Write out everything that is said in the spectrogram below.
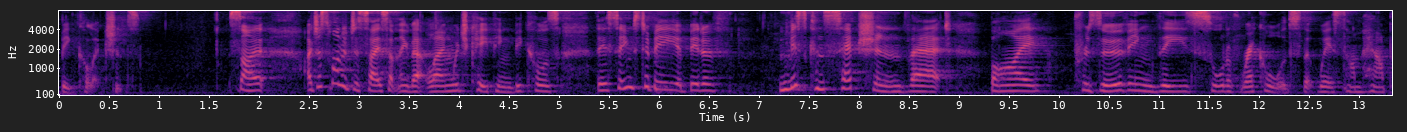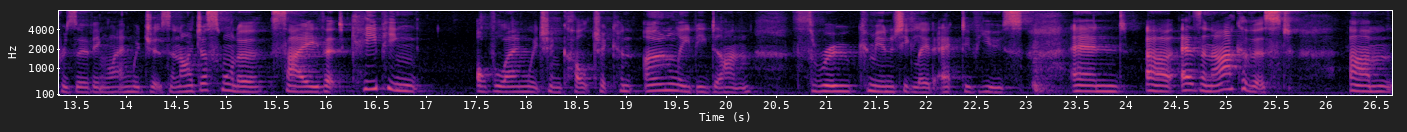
big collections. So I just wanted to say something about language keeping because there seems to be a bit of misconception that by preserving these sort of records that we're somehow preserving languages. And I just want to say that keeping of language and culture can only be done through community led active use. And uh, as an archivist, um,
